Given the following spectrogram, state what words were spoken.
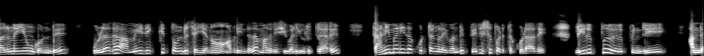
கருணையும் கொண்டு உலக அமைதிக்கு தொண்டு செய்யணும் அப்படின்றத மகரிஷி வலியுறுத்துறாரு. தனிமனித குற்றங்களை வந்து பெருசுபடுத்தக்கூடாது விருப்பு வெறுப்பின்றி அந்த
